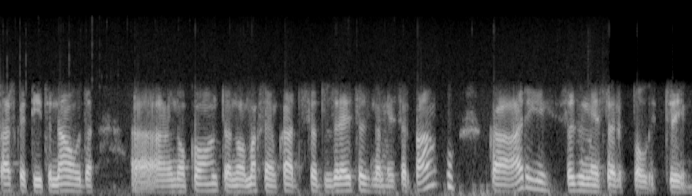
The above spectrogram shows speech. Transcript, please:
pārskatīta nauda uh, no konta, no maksājuma kārtas, tad uzreiz sazināmies ar banku, kā arī sazināmies ar policiju.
